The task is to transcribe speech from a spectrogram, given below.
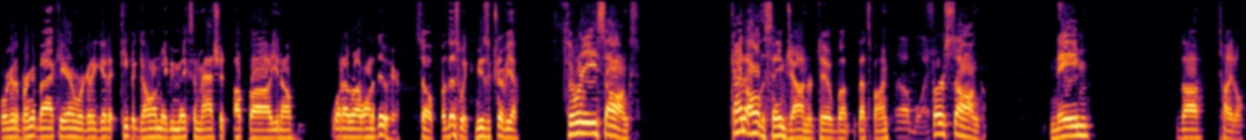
We're gonna bring it back here, and we're gonna get it, keep it going. Maybe mix and mash it up. Uh, you know, whatever I want to do here. So, but this week, music trivia, three songs, kind of all the same genre too, but that's fine. Oh boy. First song, name the title.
